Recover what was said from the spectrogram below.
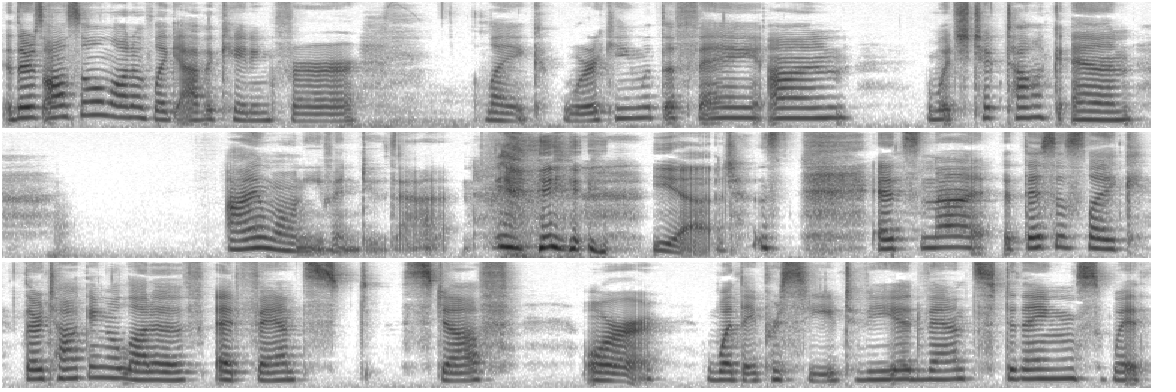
There's also a lot of like advocating for like working with the fae on witch TikTok, and I won't even do that. yeah. Just, it's not, this is like, they're talking a lot of advanced stuff or what they perceive to be advanced things with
